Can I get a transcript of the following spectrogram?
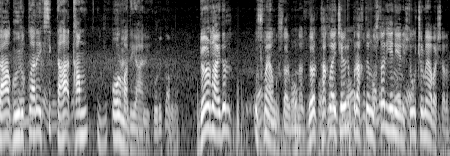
daha kuyrukları eksik daha tam olmadı yani. 4 aydır uçmayan kuşlar bunlar. 4 taklayı çevirip bıraktığım kuşlar yeni yeni işte uçurmaya başladım.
